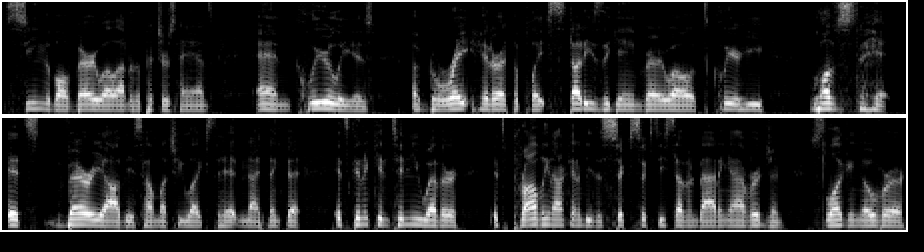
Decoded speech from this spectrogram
seeing the ball very well out of the pitcher's hands, and clearly is a great hitter at the plate, studies the game very well. It's clear he loves to hit. It's very obvious how much he likes to hit, and I think that it's going to continue. Whether it's probably not going to be the 667 batting average and slugging over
